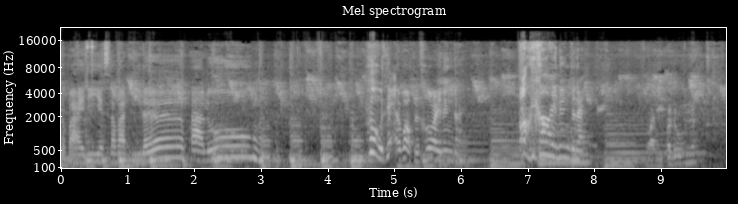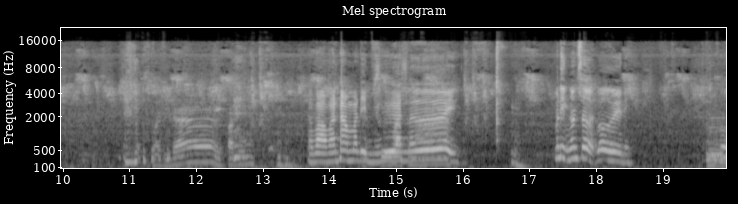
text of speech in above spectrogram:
สบายดีสวัสดีเลยป้าลุงผู้แท้บอกค่อยๆนึงกันโอ้ค่อยๆนึงก็ได้สวัสดีปลาดุงเนี่ยสวัสดีเด้อปลาดุงแต่ว่ามันทำมาดิ่มอยู่เพื่อนเลย มาดิ่มคอนเสิร์ตบ่เอ้ยนี่โอ้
